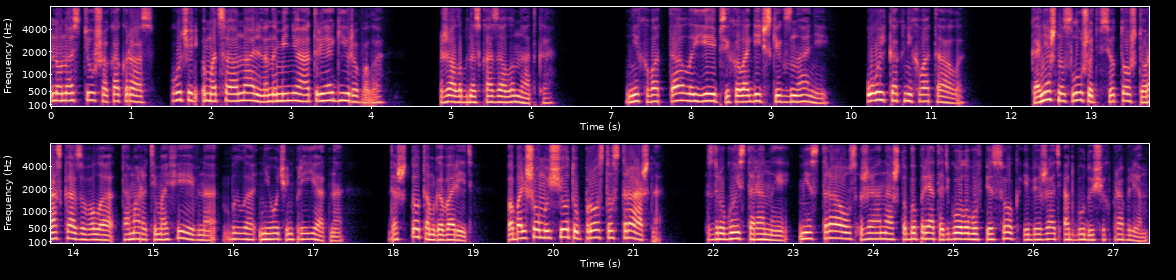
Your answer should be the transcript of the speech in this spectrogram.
Но Настюша как раз очень эмоционально на меня отреагировала, жалобно сказала Натка. Не хватало ей психологических знаний. Ой, как не хватало. Конечно, слушать все то, что рассказывала Тамара Тимофеевна, было не очень приятно. Да что там говорить, По большому счету просто страшно. С другой стороны, не страус же она, чтобы прятать голову в песок и бежать от будущих проблем.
